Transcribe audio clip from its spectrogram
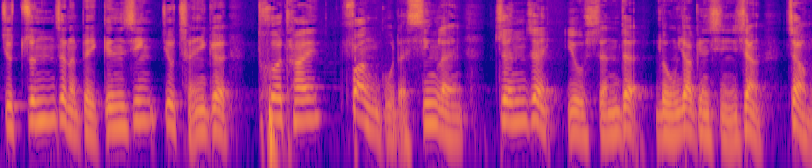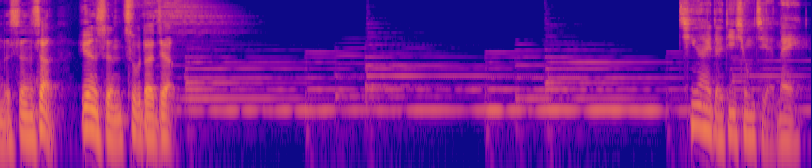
就真正的被更新，就成一个脱胎换骨的新人，真正有神的荣耀跟形象在我们的身上。愿神祝福大家，亲爱的弟兄姐妹。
